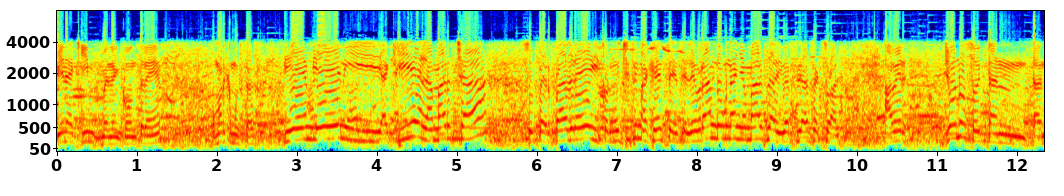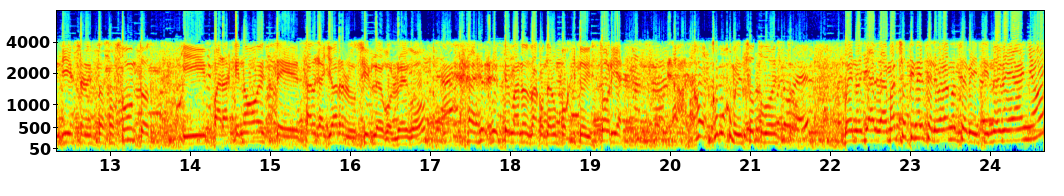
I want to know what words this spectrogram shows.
viene aquí, me lo encontré. Omar, ¿cómo estás? Bien, bien, y aquí en la marcha, super padre y con muchísima gente, celebrando un año más la diversidad sexual. A ver, yo no soy tan tan diestro en estos asuntos y para que no este salga yo a relucir luego luego, este man nos va a contar un poquito de historia. ¿Cómo, cómo comenzó todo esto? Bueno, ya la marcha tiene celebrándose 29 años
